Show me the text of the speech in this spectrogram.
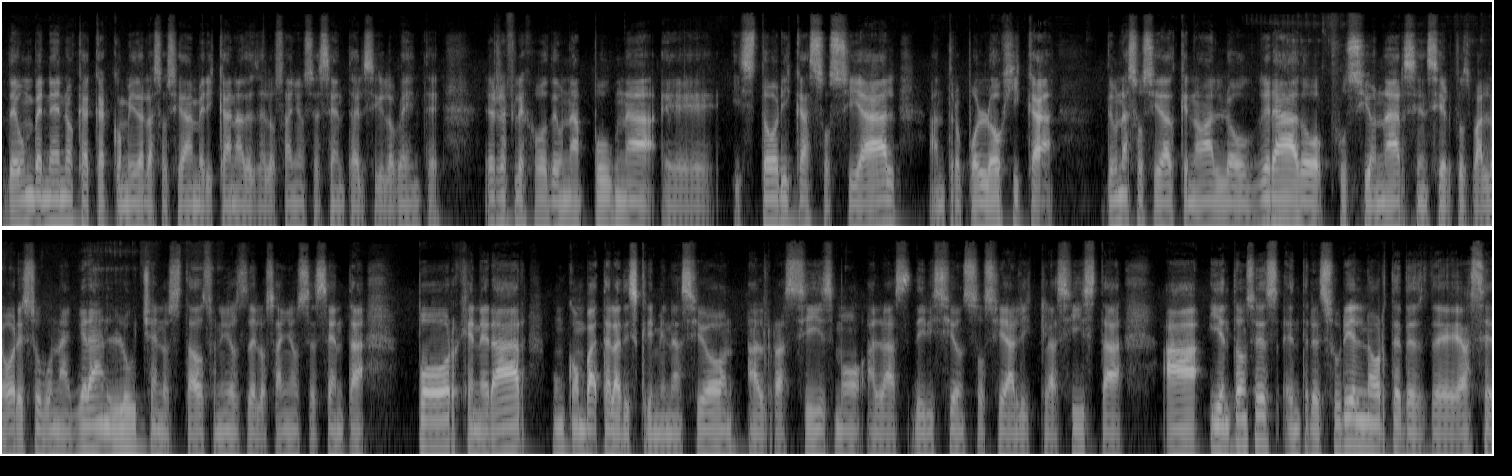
de un veneno que ha carcomido la sociedad americana desde los años 60 del siglo XX. Es reflejo de una pugna eh, histórica, social, antropológica, de una sociedad que no ha logrado fusionarse en ciertos valores. Hubo una gran lucha en los Estados Unidos de los años 60 por generar un combate a la discriminación, al racismo, a la división social y clasista. a- y entonces, entre el sur y el norte, desde hace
